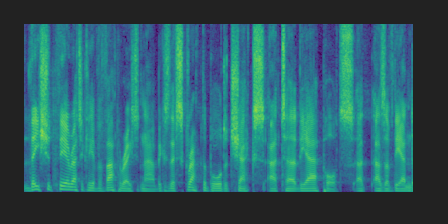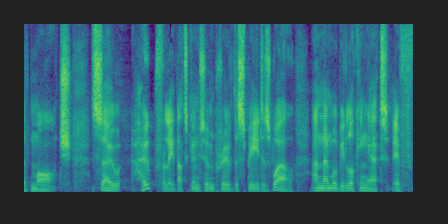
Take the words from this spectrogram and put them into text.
they should theoretically have evaporated now because they've scrapped the border checks at uh, the airports at, as of the end of March. So hopefully that's going to improve the speed as well. And then we'll be looking at if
